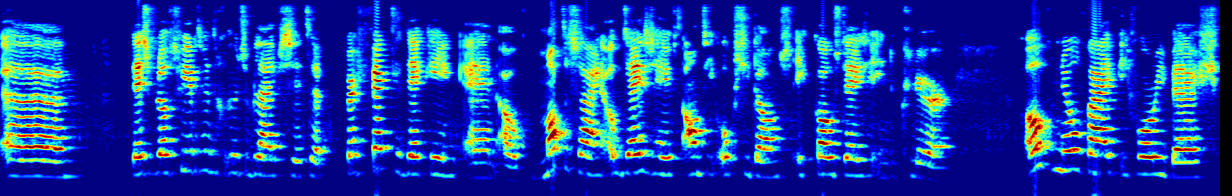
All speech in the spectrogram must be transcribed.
Uh, deze belooft 24 uur te blijven zitten. Perfecte dekking en ook mat te zijn. Ook deze heeft antioxidants. Ik koos deze in de kleur. Ook 05 Ivory Beige.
